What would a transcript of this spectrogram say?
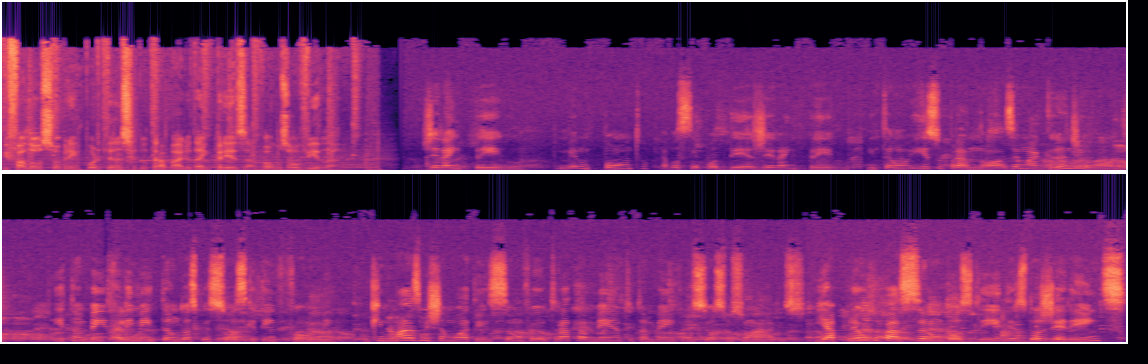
e falou sobre a importância do trabalho da empresa. Vamos ouvi-la. Gerar emprego. Primeiro ponto é você poder gerar emprego. Então, isso para nós é uma grande honra. E também alimentando as pessoas que têm fome. O que mais me chamou a atenção foi o tratamento também com os seus funcionários. E a preocupação dos líderes, dos gerentes,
